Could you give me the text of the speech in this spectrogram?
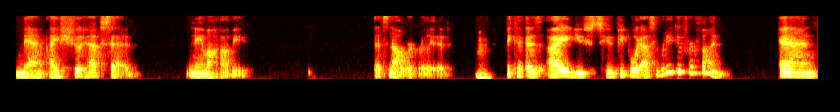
man, I should have said, name a hobby that's not work related. Mm. Because I used to, people would ask me, what do you do for fun? And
